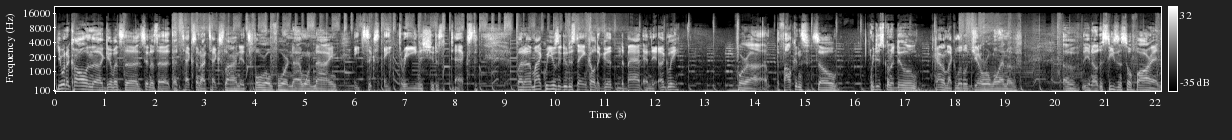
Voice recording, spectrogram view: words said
you want to call and uh, give us uh, send us a, a text on our text line, it's 404-919-8683 and shoot us a text. But uh, Mike, we usually do this thing called the good and the bad and the ugly for uh, the Falcons. So we're just gonna do kind of like a little general one of of you know the season so far and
